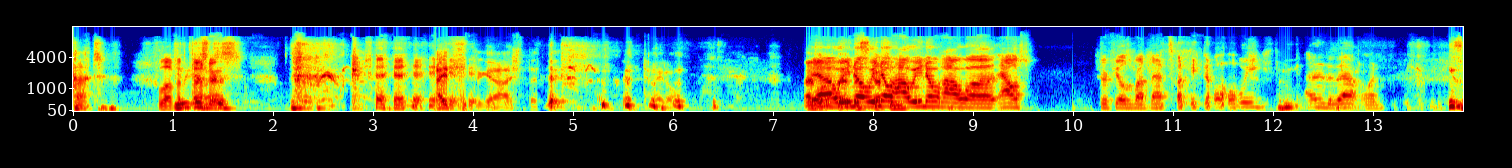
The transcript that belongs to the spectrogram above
that. Love You and just- Thunder. just- I gosh, that, that, that title. I yeah, we that know, we know how we know how uh, Alistair feels about that title. We we got into that one. He's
